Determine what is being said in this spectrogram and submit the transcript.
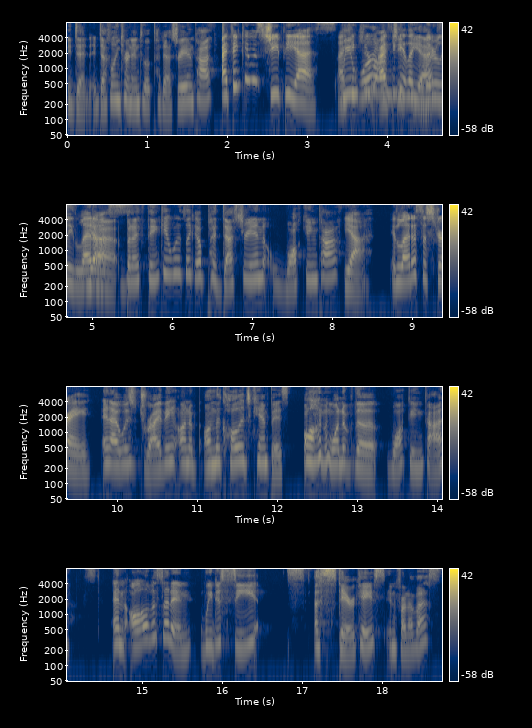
it did. It definitely turned into a pedestrian path. I think it was GPS. I We think were you, I think it like literally led yeah, us. But I think it was like a pedestrian walking path. yeah, it led us astray. and I was driving on a on the college campus on one of the walking paths, and all of a sudden we just see a staircase in front of us,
